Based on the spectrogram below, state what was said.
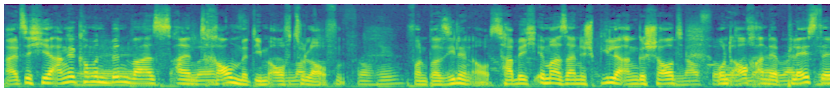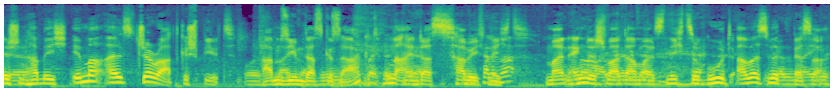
Als ich hier angekommen bin, war es ein Traum, mit ihm aufzulaufen. Von Brasilien aus habe ich immer seine Spiele angeschaut und auch an der Playstation habe ich immer als Gerard gespielt. Haben Sie ihm das gesagt? Nein, das habe ich nicht. Mein Englisch war damals nicht so gut, aber es wird besser.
